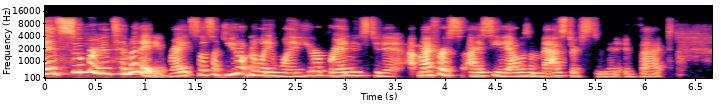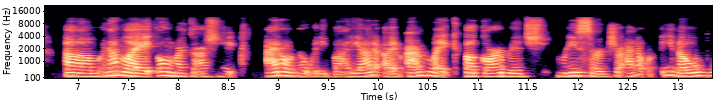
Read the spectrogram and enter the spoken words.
it's super intimidating, right? So it's like you don't know anyone, you're a brand new student. My first ICA, I was a master's student, in fact. Um, and I'm like, oh my gosh, like I don't know anybody. I, I, I'm like a garbage researcher. I don't, you know.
